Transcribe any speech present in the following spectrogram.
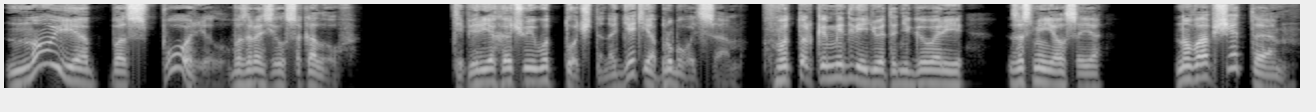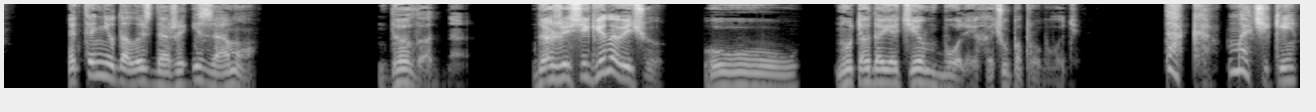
«Ну, я поспорил», — возразил Соколов. «Теперь я хочу его точно надеть и опробовать сам». «Вот только медведю это не говори», — засмеялся я. «Но вообще-то это не удалось даже и заму». «Да ладно. Даже Сигиновичу? у, -у, -у. Ну, тогда я тем более хочу попробовать». «Так, мальчики»,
